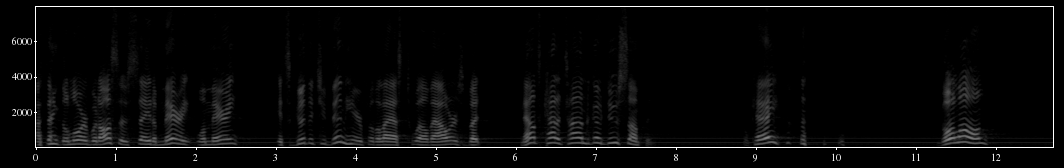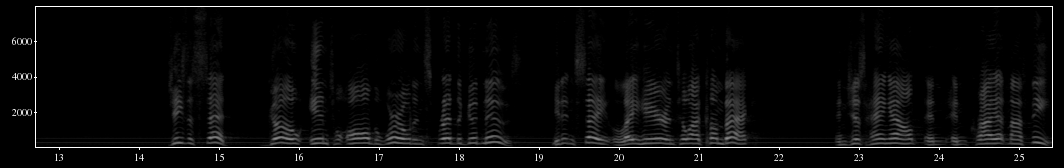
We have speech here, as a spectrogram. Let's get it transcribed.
I think the Lord would also say to Mary, Well, Mary, it's good that you've been here for the last 12 hours, but now it's kind of time to go do something. Okay? go along. Jesus said, Go into all the world and spread the good news. He didn't say, Lay here until I come back and just hang out and, and cry at my feet.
